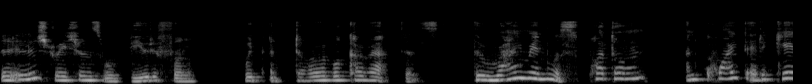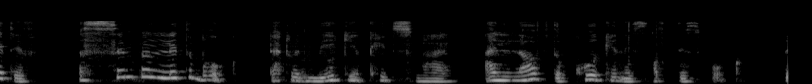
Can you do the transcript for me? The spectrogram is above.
The illustrations were beautiful, with adorable characters. The rhyming was spot on and quite educative. A simple little book that would make your kids smile. I love the quirkiness of this book.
